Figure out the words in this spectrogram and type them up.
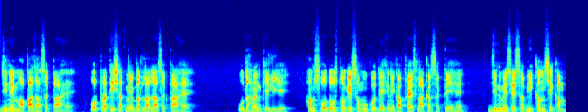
जिन्हें मापा जा सकता है और प्रतिशत में बदला जा सकता है। उदाहरण के लिए, हम सौ दोस्तों के समूह को देखने का फैसला कर सकते हैं, जिनमें से सभी कम से कम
